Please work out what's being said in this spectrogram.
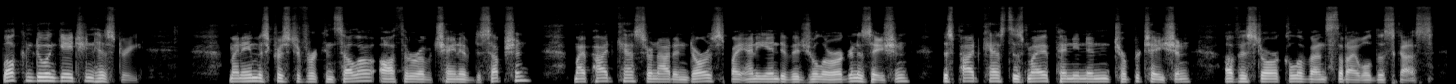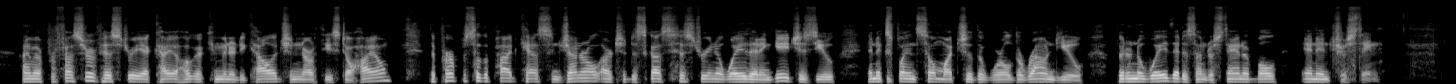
Welcome to Engaging History. My name is Christopher Kinsella, author of Chain of Deception. My podcasts are not endorsed by any individual or organization. This podcast is my opinion and interpretation of historical events that I will discuss. I'm a professor of history at Cuyahoga Community College in Northeast Ohio. The purpose of the podcasts in general are to discuss history in a way that engages you and explains so much of the world around you, but in a way that is understandable and interesting.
